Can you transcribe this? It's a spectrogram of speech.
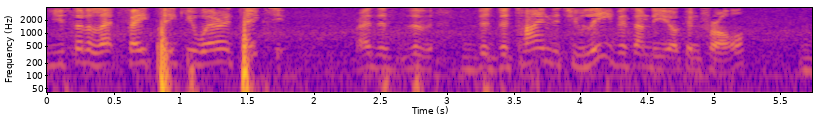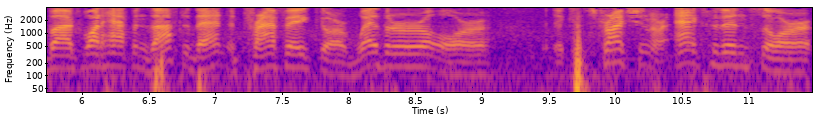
you sort of let fate take you where it takes you. Right? The, the, the time that you leave is under your control, but what happens after that, traffic or weather or construction or accidents or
